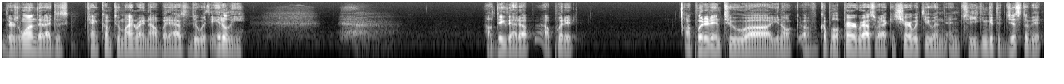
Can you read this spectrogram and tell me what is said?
There's one that I just can't come to mind right now, but it has to do with Italy. I'll dig that up. I'll put it. I'll put it into uh, you know a couple of paragraphs that I can share with you, and and so you can get the gist of it.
